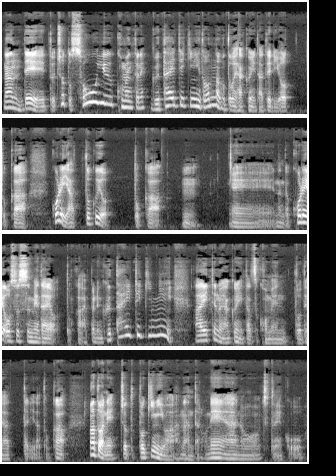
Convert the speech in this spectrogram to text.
なんで、えっと、ちょっとそういうコメントね、具体的にどんなことが役に立てるよとか、これやっとくよとか、うん。えー、なんだ、これおすすめだよとか、やっぱり具体的に相手の役に立つコメントであったりだとか、あとはね、ちょっと時には、なんだろうね、あの、ちょっとね、こう、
